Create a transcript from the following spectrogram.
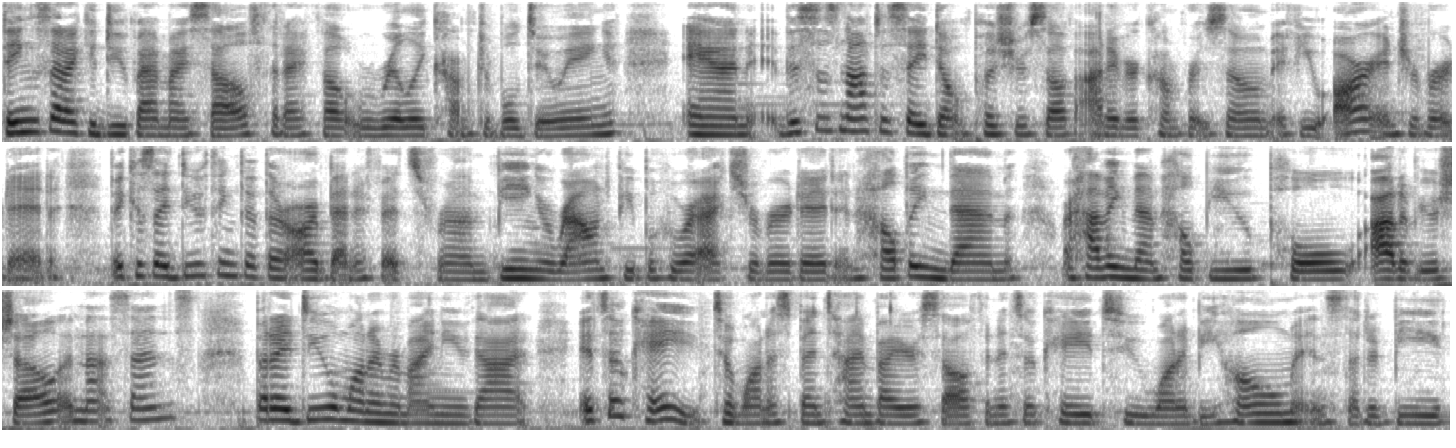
things that I could do by myself that I felt really comfortable doing. And this is not to say don't push yourself out of your comfort zone if you are introverted, because I do think that there are benefits from being around people who are extroverted and helping them or having them help you pull out of your shell in that sense. But I do want to remind you that it's okay to want to spend time by yourself and it's okay to want to be home instead of be,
